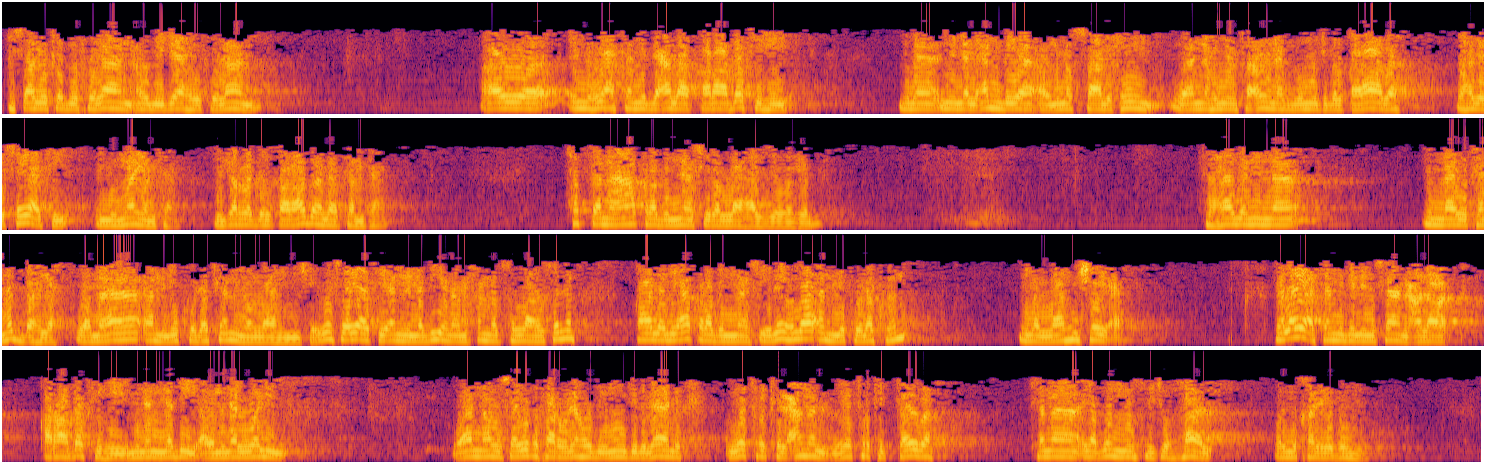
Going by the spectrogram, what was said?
أسألك بفلان أو بجاه فلان أو أنه يعتمد على قرابته من من الأنبياء أو من الصالحين وأنهم ينفعون بموجب القرابة. وهذا سيأتي أنه ما ينفع. مجرد القرابة لا تنفع. حتى مع أقرب الناس إلى الله عز وجل. فهذا مما مما يتنبه له. وما أملك لك من الله من شيء. وسيأتي أن نبينا محمد صلى الله عليه وسلم قال لأقرب الناس إليه لا أملك لكم من الله شيئا. فلا يعتمد الإنسان على قرابته من النبي أو من الولي وأنه سيغفر له بموجب ذلك ويترك العمل ويترك التوبة كما يظنه الجهال والمخرفون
